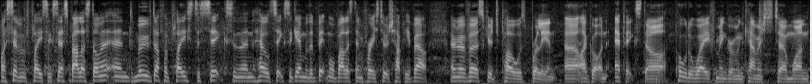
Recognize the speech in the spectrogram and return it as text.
my seventh place success ballast on it, and moved up a place to six, and then held six again with a bit more ballast in for race two, which happy about. And reverse grid to pole was brilliant. Uh, I got an epic start, pulled away from Ingram and Cammish to turn one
